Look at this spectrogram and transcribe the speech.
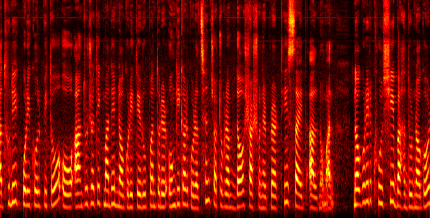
আধুনিক, পরিকল্পিত ও আন্তর্জাতিক মানের নগরীতে রূপান্তরের অঙ্গীকার করেছেন চট্টগ্রাম দশ আসনের প্রার্থী সাইদ আল নোমান। নগরীর Khulshi Bahadurnagar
